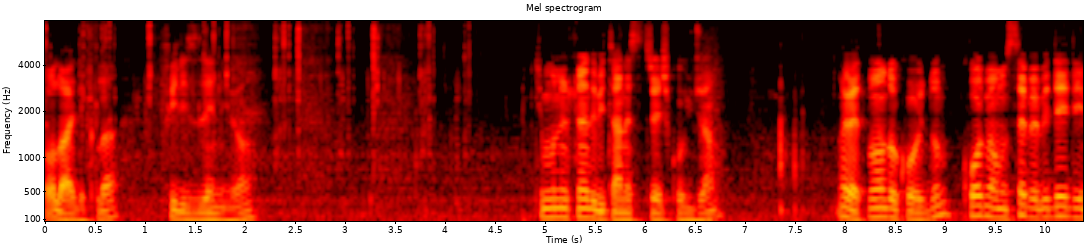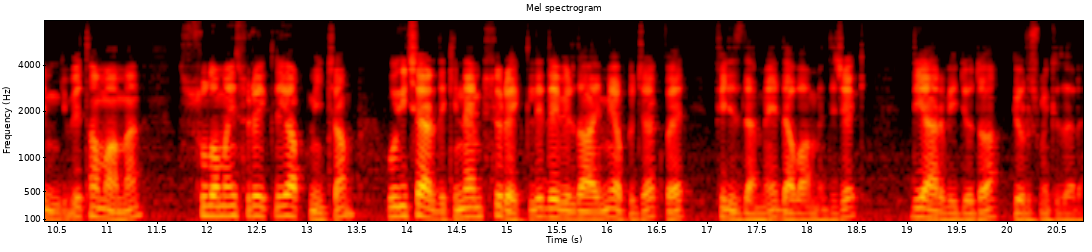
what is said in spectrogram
kolaylıkla filizleniyor. Şimdi bunun üstüne de bir tane streç koyacağım. Evet bunu da koydum. Koymamın sebebi dediğim gibi tamamen sulamayı sürekli yapmayacağım. Bu içerideki nem sürekli devir daimi yapacak ve filizlenmeye devam edecek. Diğer videoda görüşmek üzere.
